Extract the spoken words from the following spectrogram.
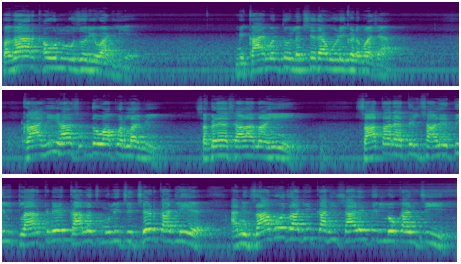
पगार खाऊन मुजोरी वाढली आहे मी काय म्हणतो लक्ष द्या ओळीकडं माझ्या. काही हा शब्द वापरलाय मी. सगळ्या शाळा नाही. साताऱ्यातील शाळेतील क्लार्कने कालच मुलीची छेड काढली आहे आणि जागोजागी काही शाळेतील लोकांची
